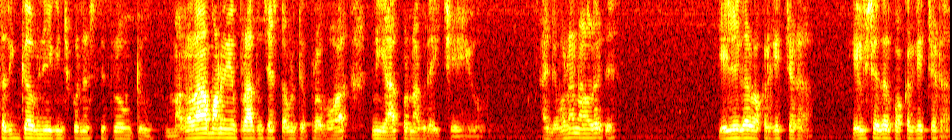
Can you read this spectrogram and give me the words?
సరిగ్గా వినియోగించుకునే స్థితిలో ఉంటూ మరలా మనం ఏం ప్రార్థన చేస్తామంటే ప్రభువా నీ ఆత్మ నాకు దయచేయు. ఆయన ఇవ్వడానికి అనలేదే. ఏలే గారు ఒక్కరికి ఇచ్చాడా? ఎలిసా గారికి ఒక్కరికి ఇచ్చాడా?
